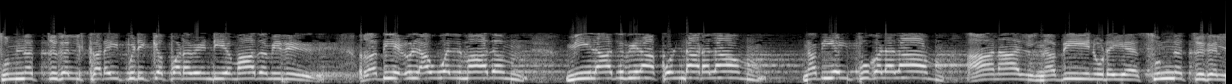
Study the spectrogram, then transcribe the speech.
சுண்ணத்துகள் கடைபிடிக்கப்பட வேண்டிய மாதம் இது. ரபியுல் அவ்வல் மாதம் மீலாது விழா கொண்டாடலாம். நபியை புகழலாம். ஆனால் நபியினுடைய சுண்ணத்துகள்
